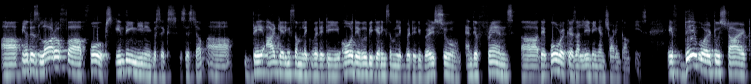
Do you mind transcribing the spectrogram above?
Uh, you know, there's a lot of uh, folks in the Indian ecosystem. Uh, they are getting some liquidity, or they will be getting some liquidity very soon, and their friends, uh, their coworkers, are leaving and starting companies. If they were to start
